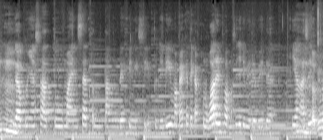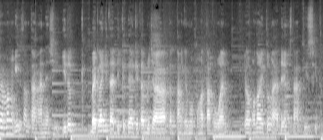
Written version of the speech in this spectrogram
Mm-mm. nggak punya satu mindset tentang definisi itu jadi makanya ketika keluar informasi jadi beda-beda ya nggak sih Tapi memang itu tantangannya sih. Itu baik lagi tadi ketika kita bicara tentang ilmu pengetahuan, ilmu pengetahuan itu nggak ada yang statis gitu.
